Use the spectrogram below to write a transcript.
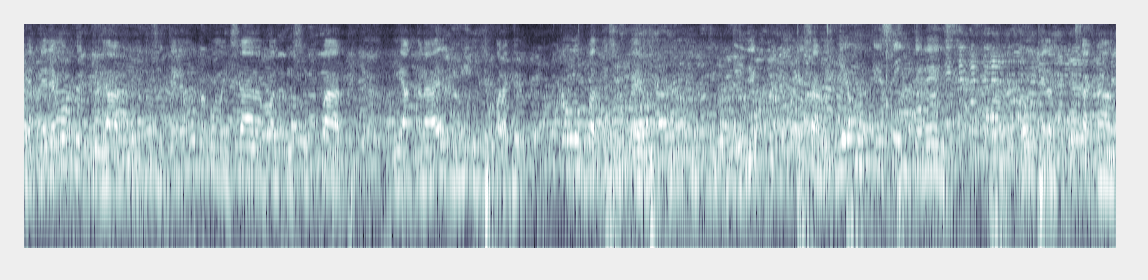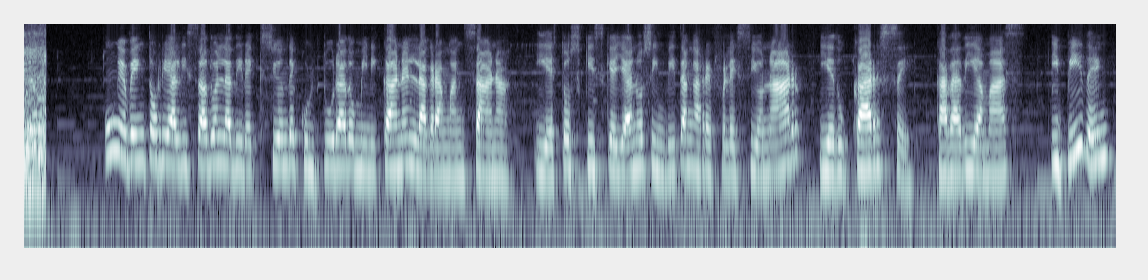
que tenemos que cuidarlo, entonces tenemos que comenzar a participar y atraer gente para que todos participemos y desarrollemos ese interés porque las cosas cambian. un evento realizado en la Dirección de Cultura Dominicana en la Gran Manzana. Y estos quisqueyanos invitan a reflexionar y educarse cada día más. Y piden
